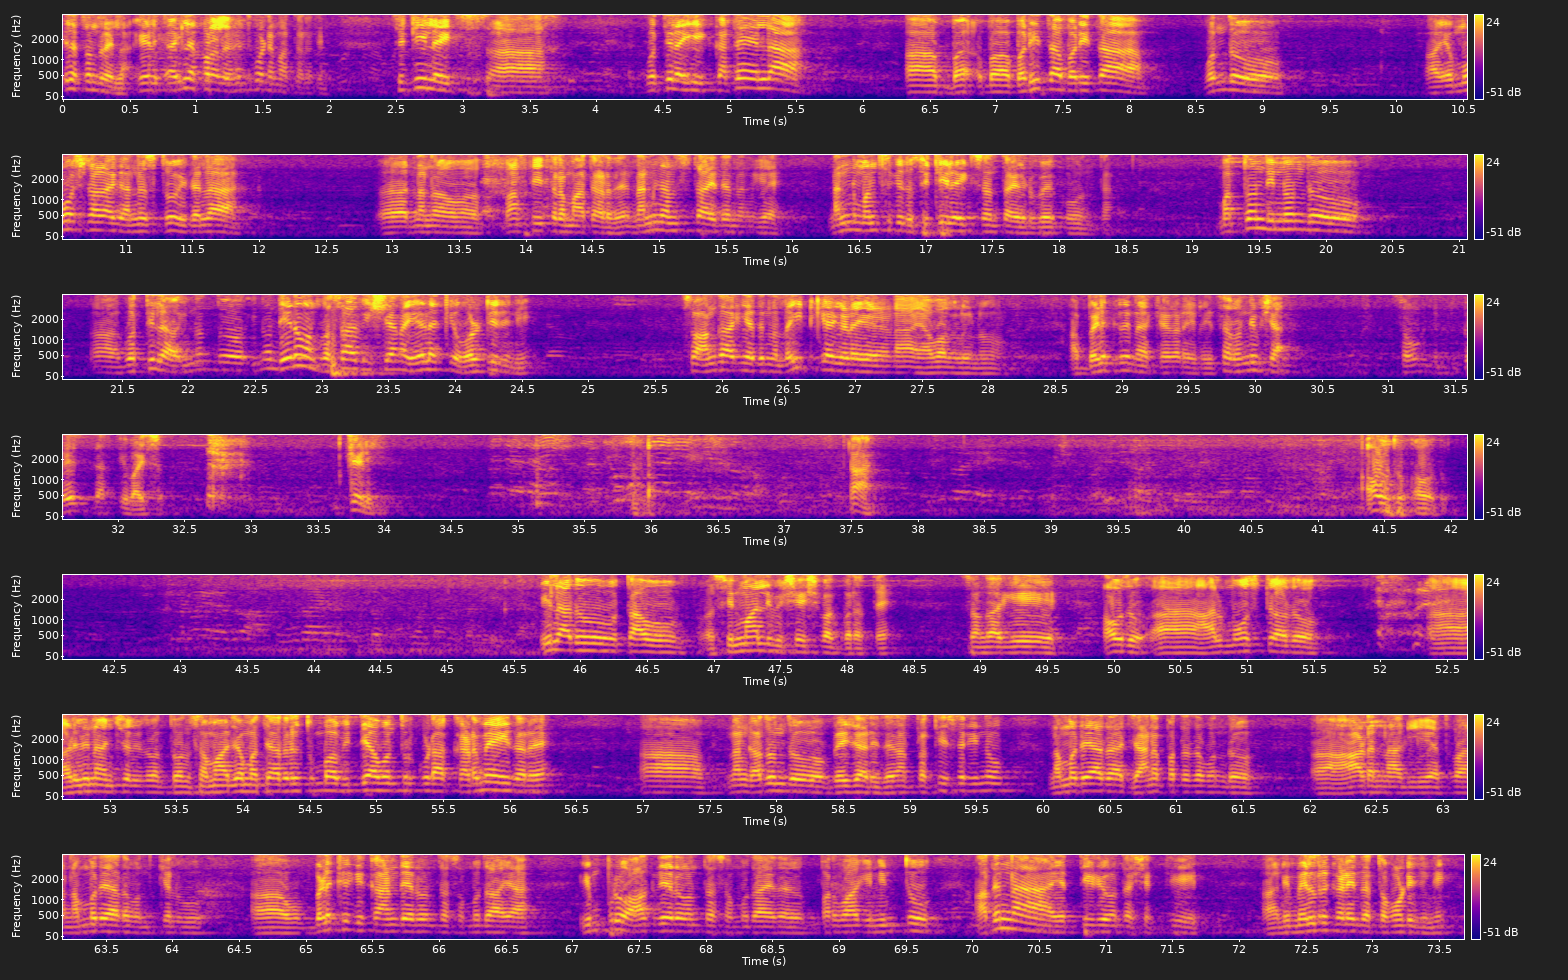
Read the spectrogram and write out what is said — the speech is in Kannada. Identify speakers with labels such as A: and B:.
A: ಇಲ್ಲ, ತೊಂದರೆ ಇಲ್ಲ. ಹೇಳಿ ಇಲ್ಲ, ಪರವಾಗಿಲ್ಲ, ನಿಂತ್ಕೊಂಡೆ ಮಾತಾಡ್ತೀನಿ. ಸಿಟಿ ಲೈಟ್ಸ್ ಗೊತ್ತಿಲ್ಲ, ಈ ಕತೆ ಎಲ್ಲ ಬರಿತಾ ಬರಿತಾ ಒಂದು ಎಮೋಷ್ನಲ್ ಆಗಿ ಅನ್ನಿಸ್ತು. ಇದೆಲ್ಲ ನಾನು ಮಾಸ್ತಿ ಹತ್ರ ಮಾತಾಡಿದೆ. ನನಗೆ ಅನಿಸ್ತಾ ಇದೆ ನನಗೆ. ನನ್ನ ಮನಸ್ಸಿಗೆ ಇದು ಸಿಟಿ ಲೈಟ್ಸ್ ಅಂತ ಇಡಬೇಕು ಅಂತ. ಮತ್ತೊಂದು ಇನ್ನೊಂದು ಗೊತ್ತಿಲ್ಲ. ಇನ್ನೊಂದು, ಇನ್ನೊಂದೇನೋ ಒಂದು ಹೊಸ ವಿಷಯನ ಹೇಳೋಕ್ಕೆ ಹೊರಟಿದ್ದೀನಿ. ಸೊ ಹಂಗಾಗಿ ಅದನ್ನು ಲೈಟ್ ಕೆಳಗಡೆ ಹೇಳೋಣ ಯಾವಾಗಲೂ ಆ ಬೆಳಕಿನ ಕೆಳಗಡೆ ಇರಲಿ. ಸರ್, ಒಂದು ನಿಮಿಷ. ಸೌಂಡ್ ಬೇಸ್ ಜಾಸ್ತಿ ವಾಯ್ಸು ಕೇಳಿ. ಹಾಂ. ಹೌದು ಹೌದು. ಇಲ್ಲ, ಅದು ತಾವು ಸಿನಿಮಾಲಿ ವಿಶೇಷವಾಗಿ ಬರುತ್ತೆ. ಸೊ ಹಂಗಾಗಿ ಹೌದು ಆಲ್ಮೋಸ್ಟ್ ಅದು ಅಳಿವಿನ ಅಂಚಲಿರುವಂಥ ಒಂದು ಸಮಾಜ, ಮತ್ತು ಅದರಲ್ಲಿ ತುಂಬ ವಿದ್ಯಾವಂತರು ಕೂಡ ಕಡಿಮೆ ಇದ್ದಾರೆ ನಂಗೆ ಅದೊಂದು ಬೇಜಾರಿದೆ. ನಾನು ಪ್ರತಿ ಸರಿನೂ ನಮ್ಮದೇ ಆದ ಜಾನಪದದ ಒಂದು ಹಾಡನ್ನಾಗಲಿ ಅಥವಾ ನಮ್ಮದೇ ಆದ ಒಂದು ಕೆಲವು ಬೆಳಕಿಗೆ ಕಾಣದೇ ಇರುವಂಥ ಸಮುದಾಯ, ಇಂಪ್ರೂವ್ ಆಗದೇ ಇರುವಂಥ ಸಮುದಾಯದ ಪರವಾಗಿ ನಿಂತು ಅದನ್ನು ಎತ್ತಿ ಹಿಡಿಯುವಂಥ ಶಕ್ತಿ ನಿಮ್ಮೆಲ್ಲರ ಕಡೆಯಿಂದ ತೊಗೊಂಡಿದ್ದೀನಿ.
